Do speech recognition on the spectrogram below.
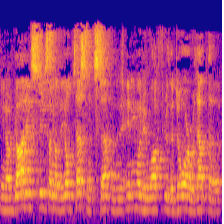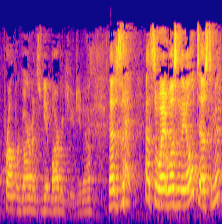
you know, God instituted some of the Old Testament stuff, and anyone who walked through the door without the proper garments would get barbecued. You know, that's that's the way it was in the Old Testament.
